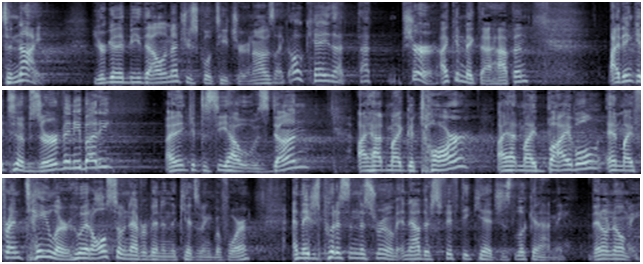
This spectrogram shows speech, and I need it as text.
tonight. You're going to be the elementary school teacher. And I was like, okay, that, that, sure, I can make that happen. I didn't get to observe anybody. I didn't get to see how it was done. I had my guitar, I had my Bible, and my friend Taylor, who had also never been in the kids' wing before. And they just put us in this room, and now there's 50 kids just looking at me. They don't know me.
